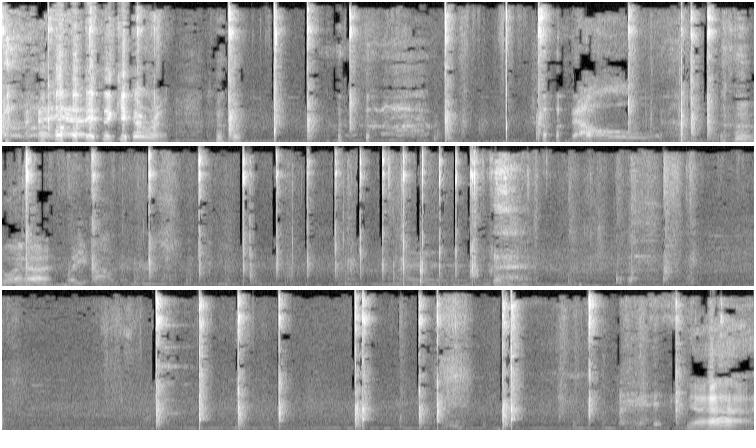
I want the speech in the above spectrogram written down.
yeah. the camera. No. Why not? What do you found? Yeah.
